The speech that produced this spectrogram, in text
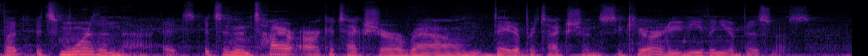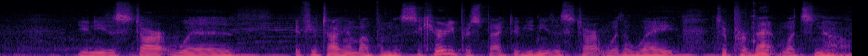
But it's more than that. It's, it's an entire architecture around data protection, security, and even your business. You need to start with, if you're talking about from the security perspective, you need to start with a way to prevent what's known.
